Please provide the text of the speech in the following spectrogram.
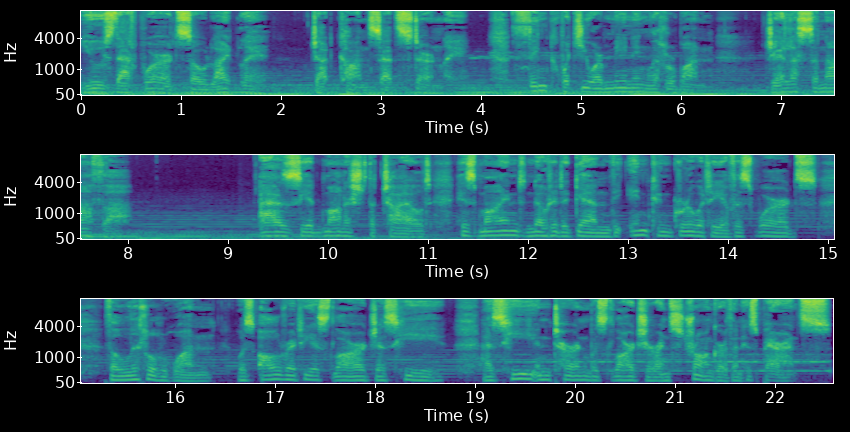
use that word so lightly, Jat Khan said sternly. Think what you are meaning, little one. Jela Sanatha. As he admonished the child, his mind noted again the incongruity of his words. The little one was already as large as he, as he in turn was larger and stronger than his parents.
